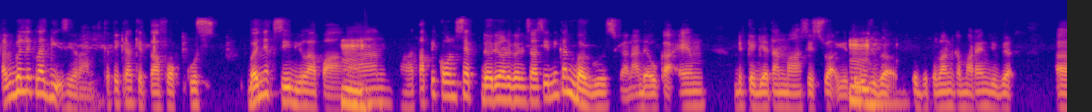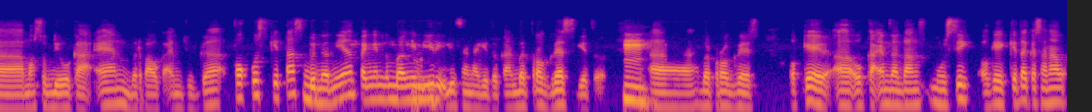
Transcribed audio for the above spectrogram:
Tapi balik lagi sih Ram, ketika kita fokus banyak sih di lapangan, mm. uh, tapi konsep dari organisasi ini kan bagus kan, ada UKM di kegiatan mahasiswa gitu, mm. juga kebetulan kemarin juga uh, masuk di UKM, berapa UKM juga. Fokus kita sebenarnya pengen kembangin hmm. diri di sana gitu kan, berprogres gitu, hmm. uh, berprogres. Oke, okay, uh, eh, UKM tentang musik, oke okay, kita ke sana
